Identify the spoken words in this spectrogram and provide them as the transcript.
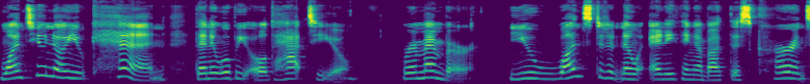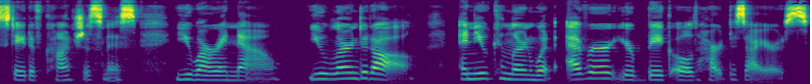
Once you know you can, then it will be old hat to you. Remember, you once didn't know anything about this current state of consciousness you are in now. You learned it all, and you can learn whatever your big old heart desires.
